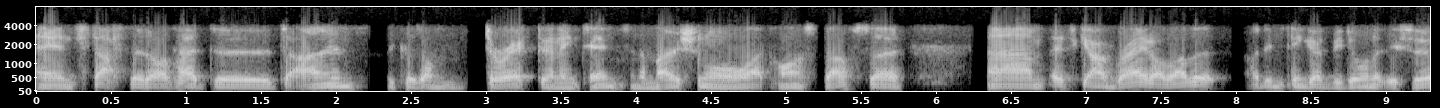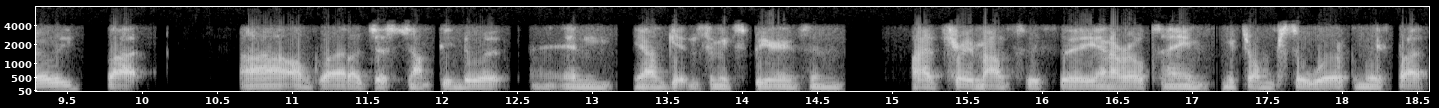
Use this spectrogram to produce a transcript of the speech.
and stuff that I've had to, to own because I'm direct and intense and emotional and all that kind of stuff. So um, it's going great. I love it. I didn't think I'd be doing it this early, but uh, I'm glad I just jumped into it, and you know, I'm getting some experience. And I had three months with the NRL team, which I'm still working with, but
